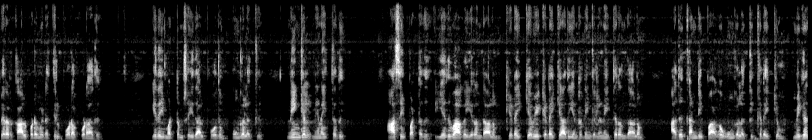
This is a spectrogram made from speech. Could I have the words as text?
பிறர் கால்படும் இடத்தில் போடக்கூடாது. இதை மட்டும் செய்தால் போதும். உங்களுக்கு நீங்கள் நினைத்தது ஆசைப்பட்டது எதுவாக இருந்தாலும் கிடைக்கவே கிடைக்காது என்று நீங்கள் நினைத்திருந்தாலும் அது கண்டிப்பாக உங்களுக்கு கிடைக்கும். மிக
